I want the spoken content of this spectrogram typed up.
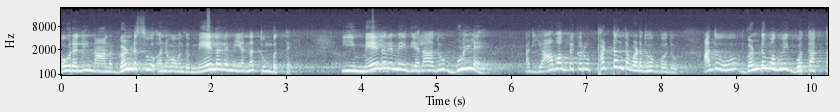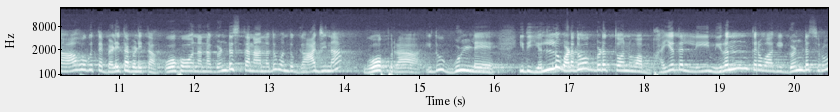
ಅವರಲ್ಲಿ ನಾನು ಗಂಡಸು ಅನ್ನುವ ಒಂದು ಮೇಲರಿಮೆಯನ್ನು ತುಂಬುತ್ತೆ. ಈ ಮೇಲರಿಮೆ ಇದೆಯಲ್ಲ, ಅದು ಗುಳ್ಳೆ. ಅದು ಯಾವಾಗ ಬೇಕಾದ್ರೂ ಪಟ್ ಅಂತ ಒಡೆದು ಹೋಗ್ಬೋದು. ಅದು ಗಂಡು ಮಗುವಿಗೆ ಗೊತ್ತಾಗ್ತಾ ಹೋಗುತ್ತೆ, ಬೆಳೀತಾ ಬೆಳೀತಾ. ಓಹೋ, ನನ್ನ ಗಂಡಸ್ತನ ಅನ್ನೋದು ಒಂದು ಗಾಜಿನ ಗೋಪುರ, ಇದು ಗುಳ್ಳೆ, ಇದು ಎಲ್ಲೂ ಒಡೆದೋಗ್ಬಿಡುತ್ತೋ ಅನ್ನುವ ಭಯದಲ್ಲಿ ನಿರಂತರವಾಗಿ ಗಂಡಸರು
